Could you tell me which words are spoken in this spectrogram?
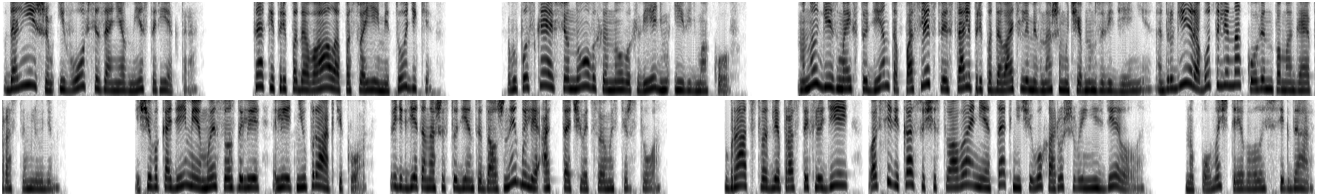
в дальнейшем и вовсе заняв место ректора. Так и преподавала по своей методике, выпуская все новых и новых ведьм и ведьмаков. Многие из моих студентов впоследствии стали преподавателями в нашем учебном заведении, а другие работали на Ковен, помогая простым людям. Еще в академии мы создали летнюю практику, ведь где-то наши студенты должны были оттачивать свое мастерство. Братство для простых людей во все века существования так ничего хорошего и не сделало. Но помощь требовалась всегда.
